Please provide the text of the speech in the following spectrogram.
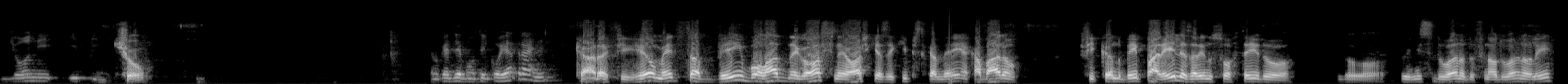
Johnny e Pim. Show. Então, quer dizer, vão ter que correr atrás, né? Cara, realmente está bem embolado o negócio, né? Eu acho que as equipes também acabaram ficando bem parelhas ali no sorteio do, do, do início do ano, do final do ano ali.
